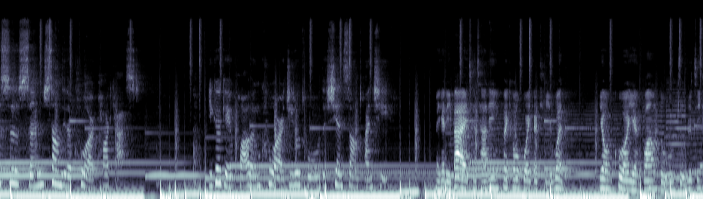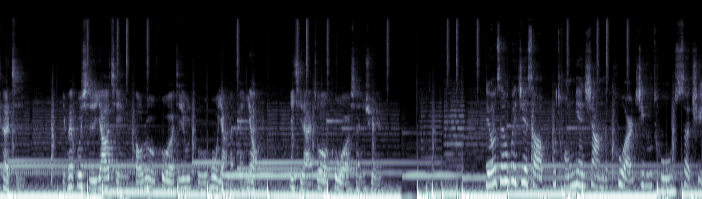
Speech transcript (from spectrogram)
这是神上帝的酷儿 Podcast，一个给华文酷儿基督徒的线上团体。每个礼拜，陈查令会透过一个提问，用酷儿眼光读主日经课集，也会不时邀请投入酷儿基督徒牧养的朋友，一起来做酷儿神学。刘真会介绍不同面向的酷儿基督徒社群，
